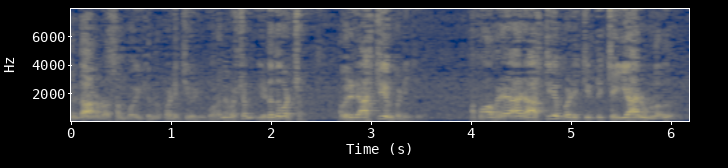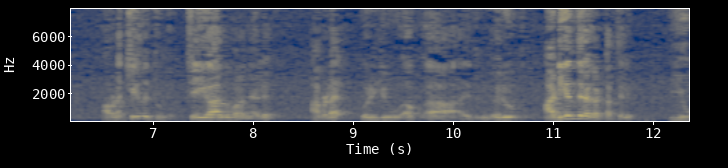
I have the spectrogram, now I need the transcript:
എന്താണ് അവിടെ സംഭവിക്കുന്നത് പഠിച്ചു കഴിഞ്ഞു. കുറഞ്ഞപക്ഷം ഇടതുപക്ഷം അവർ രാഷ്ട്രീയം പഠിക്കും. അപ്പോൾ അവരെ ആ രാഷ്ട്രീയം പഠിച്ചിട്ട് ചെയ്യാനുള്ളത് അവിടെ ചെയ്തിട്ടുണ്ട്. ചെയ്യുക എന്ന് പറഞ്ഞാൽ അവിടെ ഒരു യു ഒരു അടിയന്തര ഘട്ടത്തിൽ യു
